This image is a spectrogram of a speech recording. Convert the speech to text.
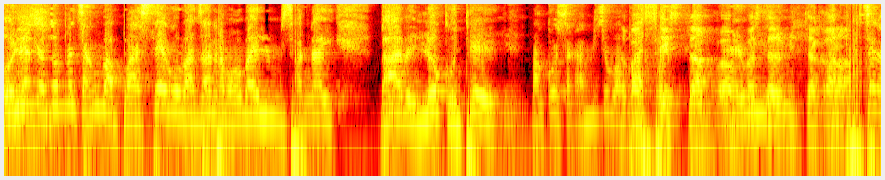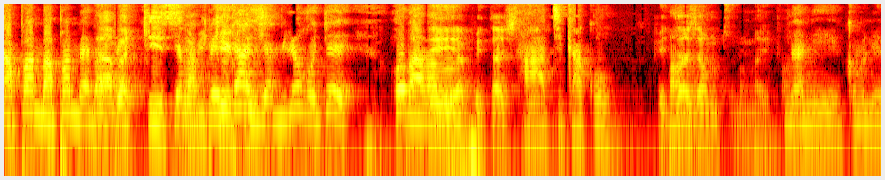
au lieu que topesa yango bapaster oyo baza na bango bayelimisa ngai baya biloko te bakosaka biso Na basexta, bapaster na mitakala. bapasaka pamba pamba ya Na bape- bakisi, ya ya bapetage bikeko. ya biloko te oyo ba- Te, ya pétage te. Ah, tikako pétage ya mutu na ngai pa nani komni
